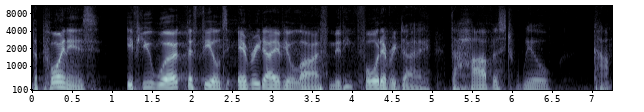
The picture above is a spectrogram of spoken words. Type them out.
The point is, if you work the fields every day of your life, moving forward every day, the harvest will come.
